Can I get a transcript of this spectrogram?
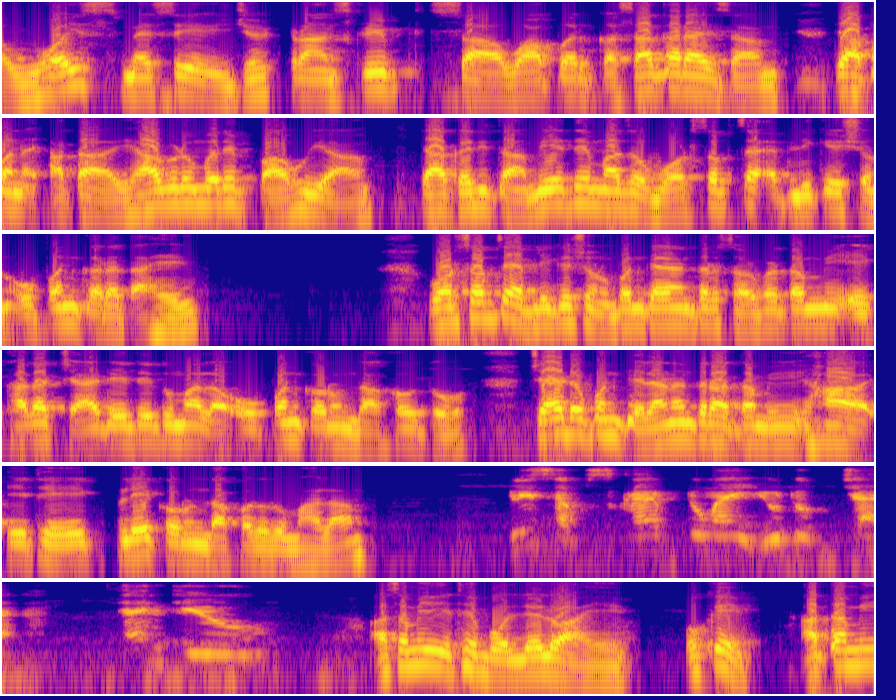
व्हॉइस मेसेज ट्रान्स्क्रिप्टचा वापर कसा करायचा ते आपण आता ह्या व्हिडिओमध्ये पाहूया. त्याकरिता मी येथे माझं व्हॉट्सअपचं ऍप्लिकेशन ओपन करत आहे. व्हॉट्सअपचं ऍप्लिकेशन ओपन केल्यानंतर सर्वप्रथम मी एखादा चॅट येथे तुम्हाला ओपन करून दाखवतो. चॅट ओपन केल्यानंतर आता मी हा येथे एक प्ले करून दाखवतो तुम्हाला. Subscribe to my YouTube channel. Thank you. असं मी इथे बोललेलो आहे. ओके आता मी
